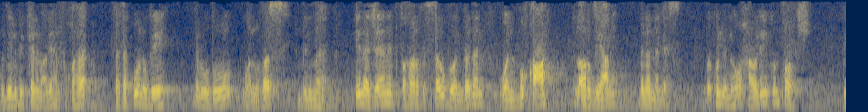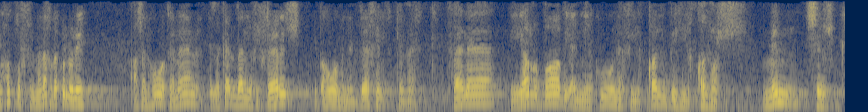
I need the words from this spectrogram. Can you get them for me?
ودي اللي بيتكلم عليها الفقهاء فتكون بإيه؟ بالوضوء والغسل بالماء. إلى جانب طهارة الثوب والبدن والبقعة الأرض يعني من النجاسة. يبقى كل اللي هو حواليه يكون طاهر. بيحطه في المناخ ده كله ليه؟ عشان هو كمان إذا كان ده اللي في الخارج يبقى هو من الداخل كذلك. فلا يرضى بأن يكون في قلبه قذر من شرك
